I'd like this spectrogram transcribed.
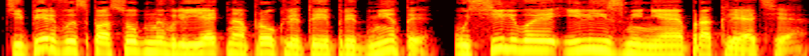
Теперь вы способны влиять на проклятые предметы, усиливая или изменяя проклятие.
